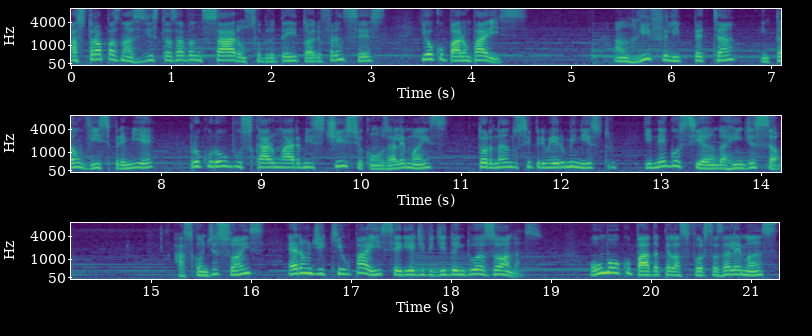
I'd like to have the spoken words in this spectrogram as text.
as tropas nazistas avançaram sobre o território francês e ocuparam Paris. Henri-Philippe Pétain, então vice-premier, procurou buscar um armistício com os alemães, tornando-se primeiro-ministro e negociando a rendição. As condições eram de que o país seria dividido em duas zonas, uma ocupada pelas forças alemãs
